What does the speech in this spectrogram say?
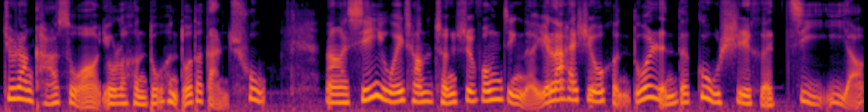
就让卡索有了很多很多的感触。那习以为常的城市风景呢，原来还是有很多人的故事和记忆啊。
